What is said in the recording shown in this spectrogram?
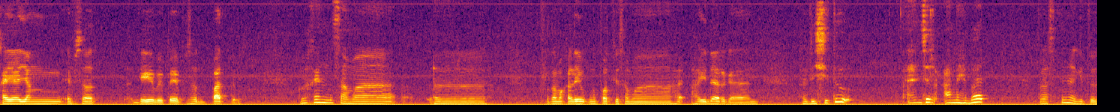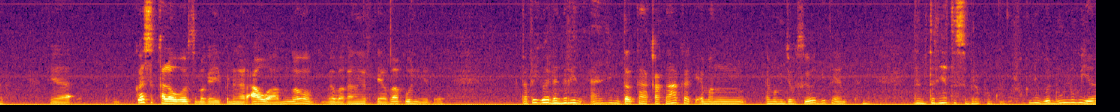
kayak yang episode GBP episode 4 tuh. Gue kan sama uh, pertama kali ngepodcast sama Haidar kan. Nah di situ anjir aneh banget rasanya gitu ya gue kalau sebagai pendengar awam gue gak bakal ngerti apa pun gitu. Tapi gue dengerin anjing terkakak ngakak emang emang jokes gue gitu ya. Dan ternyata seberapa gobloknya gue dulu ya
